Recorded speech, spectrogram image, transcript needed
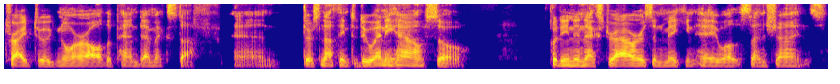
tried to ignore all the pandemic stuff. And there's nothing to do anyhow. So putting in extra hours and making hay while the sun shines.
